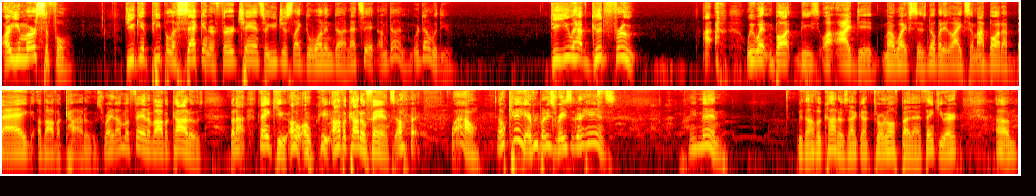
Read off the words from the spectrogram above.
Are you merciful? Do you give people a second or third chance, or are you just like the one and done? That's it. I'm done. We're done with you. Do you have good fruit? I, we went and bought these. Well, I did. My wife says nobody likes them. I bought a bag of avocados. Right? I'm a fan of avocados. But I, thank you. Oh, okay. Avocado fans. All right. Wow. Okay, everybody's raising their hands. Amen. With avocados, I got thrown off by that. Thank you, Eric. Um,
